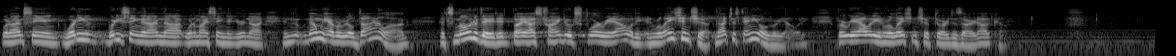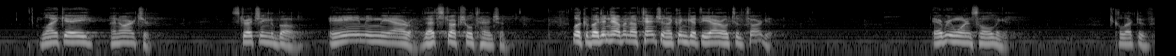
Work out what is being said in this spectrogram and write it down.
what I'm seeing? What are, you, what are you seeing that I'm not? What am I seeing that you're not? And then we have a real dialogue that's motivated by us trying to explore reality in relationship, not just any old reality, but reality in relationship to our desired outcome. Like a, an archer stretching the bow, aiming the arrow. That's structural tension. Look, if I didn't have enough tension, I couldn't get the arrow to the target. Everyone is holding it. Collective,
